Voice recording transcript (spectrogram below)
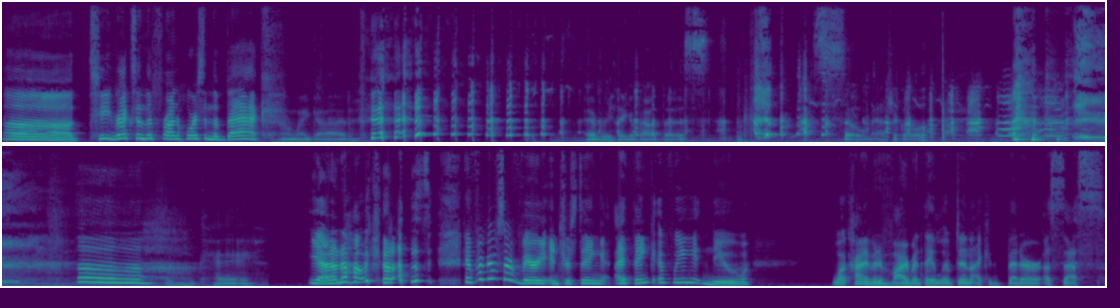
Uh, T Rex in the front, horse in the back. oh my god. Everything about this. So magical. Uh, Okay. yeah, I don't know how we got on this. Hippogriffs are very interesting. I think if we knew what kind of an environment they lived in, I could better assess.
